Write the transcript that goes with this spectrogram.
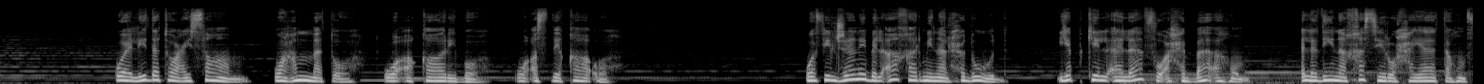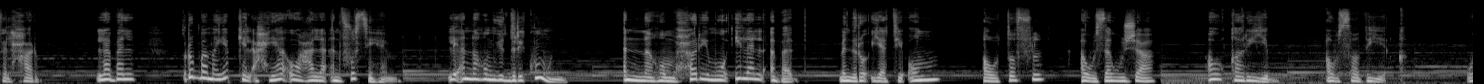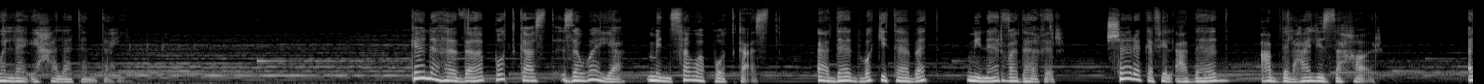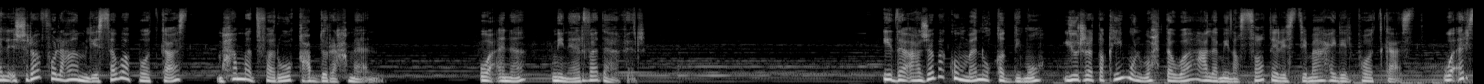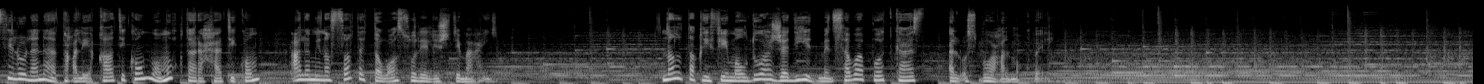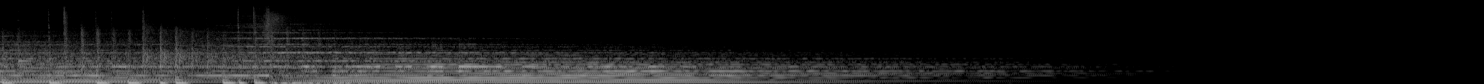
والدة عصام وعمته وأقاربه وأصدقائه. وفي الجانب الآخر من الحدود يبكي الآلاف أحباءهم. الذين خسروا حياتهم في الحرب لا بل ربما يبكي الأحياء على أنفسهم لأنهم يدركون أنهم حرموا إلى الأبد من رؤية أم أو طفل أو زوجة أو قريب أو صديق واللائحة لا تنتهي. كان هذا بودكاست زوايا من سوا بودكاست إعداد وكتابة مينيرفا داغر شارك في الإعداد عبد العالي الزهار. الإشراف العام لسوا بودكاست محمد فاروق عبد الرحمن. وأنا مينيرفا داغر إذا أعجبكم ما نقدمه يرجى تقييم المحتوى على منصات الاستماع للبودكاست. وأرسلوا لنا تعليقاتكم ومقترحاتكم على منصات التواصل الاجتماعي. نلتقي في موضوع جديد من سوا بودكاست الأسبوع المقبل.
